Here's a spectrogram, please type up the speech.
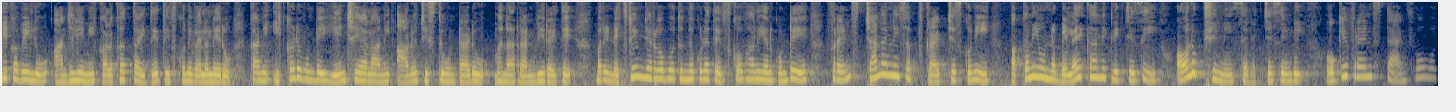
ఇక వీళ్ళు అంజలిని కలకత్తా అయితే తీసుకుని వెళ్ళలేరు. కానీ ఇక్కడ ఉండే ఏం చేయాలా అని ఆలోచిస్తూ ఉంటాడు మన రణ్వీర్ అయితే. మరి నెక్స్ట్ ఏం జరగబోతుందో కూడా తెలుసుకోవాలి అనుకుంటే ఫ్రెండ్స్ ఛానల్ని సబ్స్క్రైబ్ చేసుకొని పక్కనే ఉన్న బెల్ ఐకాన్ని క్లిక్ చేసి ఆల్ ఆప్షన్ని సెలెక్ట్ చేసేయండి. Okay friends thanks for watching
